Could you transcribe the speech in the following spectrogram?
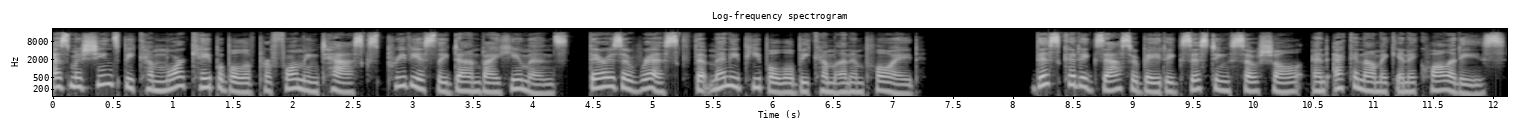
As machines become more capable of performing tasks previously done by humans, there is a risk that many people will become unemployed. This could exacerbate existing social and economic inequalities.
